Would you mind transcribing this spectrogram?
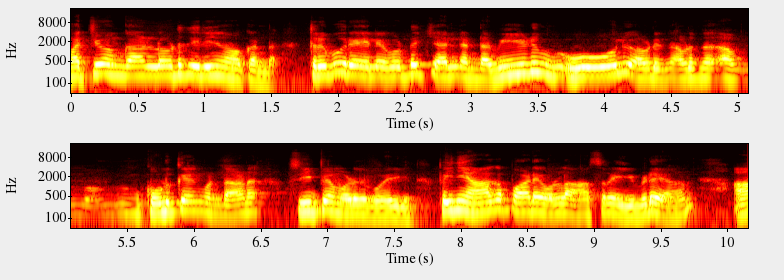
പശ്ചിമ ബംഗാളിലോട്ട് തിരിഞ്ഞു നോക്കണ്ട. കൊണ്ട് ചെല്ലണ്ട. വീട് പോലും അവിടെ അവിടുന്ന് ആ, കൊടുക്കുകയും കൊണ്ടാണ് സി പി എം അവിടുന്ന് പോയിരിക്കുന്നത്. അപ്പോൾ ഇനി ആകെപ്പാടെ ഉള്ള ആശ്രയം ഇവിടെയാണ്. ആ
